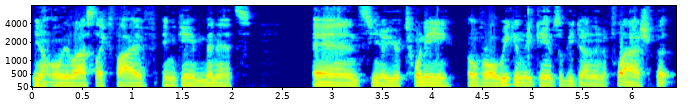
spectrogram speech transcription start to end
you know only last like five in-game minutes. And you know your 20 overall weekend league games will be done in a flash. But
